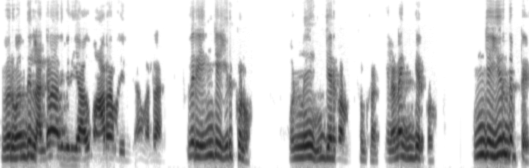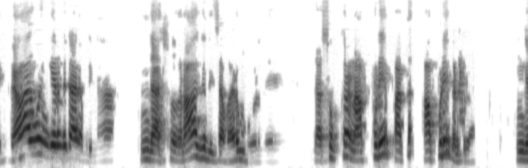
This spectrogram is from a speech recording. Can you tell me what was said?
இவர் வந்து லக்னாதிபதியாகவும் ஆறாம் அதிபதியாகவும் வர்றாரு. இவர் எங்க இருக்கணும்? ஒண்ணு இங்க இருக்கணும் சுக்கரன். இல்லைன்னா இங்க இருக்கணும். இங்க இருந்துட்டு ராகுவும் இங்க இருந்துட்டாரு அப்படின்னா இந்த சு- ராகு திசை வரும்பொழுது இந்த சுக்கிரன் அப்படியே பார்த்து அப்படியே கெடுத்துருவார். இங்க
